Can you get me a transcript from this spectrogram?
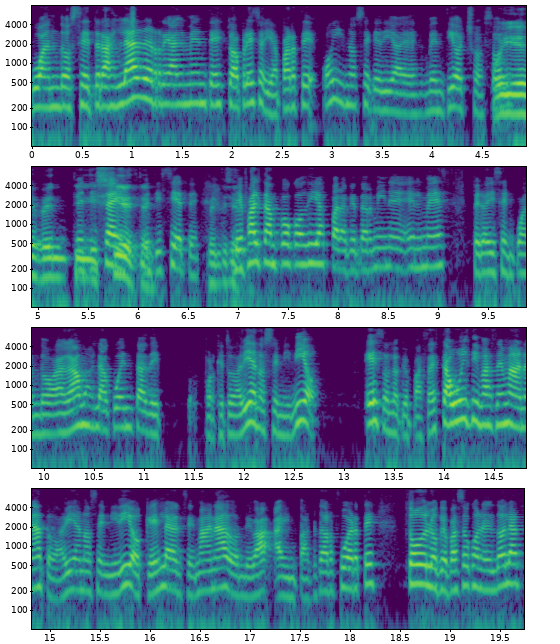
cuando se traslade realmente esto a precio, y aparte, hoy no sé qué día es, 28, soy- Hoy es 27. 26, 27. 27. Le faltan pocos días para que termine el mes, pero dicen, cuando hagamos la cuenta de, porque todavía no se midió, eso es lo que pasa. Esta última semana todavía no se midió, que es la semana donde va a impactar fuerte todo lo que pasó con el dólar,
